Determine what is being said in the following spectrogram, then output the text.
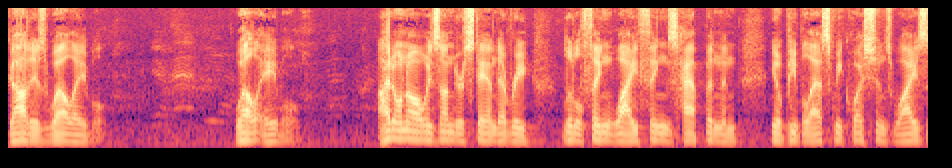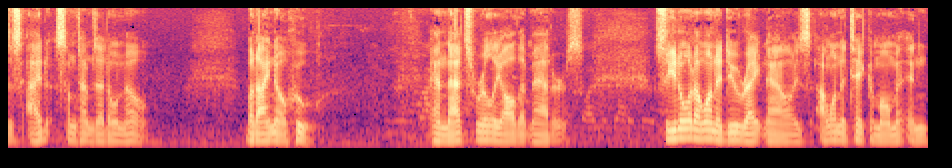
God is well able. Well able. I don't always understand every little thing, why things happen, and you know, people ask me questions. Why is this? I, sometimes I don't know, but I know who, and that's really all that matters. So, you know what I want to do right now is I want to take a moment and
